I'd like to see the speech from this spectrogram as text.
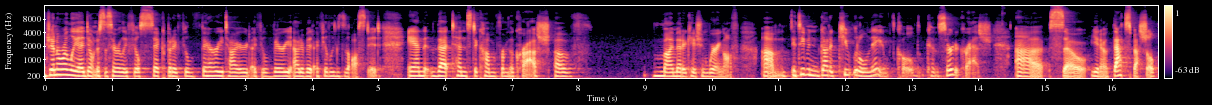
generally, I don't necessarily feel sick, but I feel very tired. I feel very out of it. I feel exhausted. And that tends to come from the crash of my medication wearing off. Um, it's even got a cute little name. It's called Concerta Crash. Uh, so, you know, that's special.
